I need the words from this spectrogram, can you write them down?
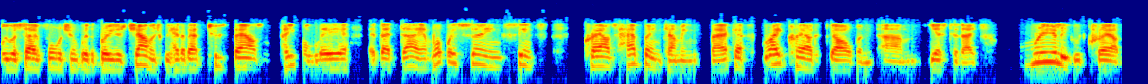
we were so fortunate with the Breeders' Challenge. We had about 2,000 people there at that day. And what we're seeing since crowds have been coming back, a great crowd at Goulburn um, yesterday, really good crowd,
